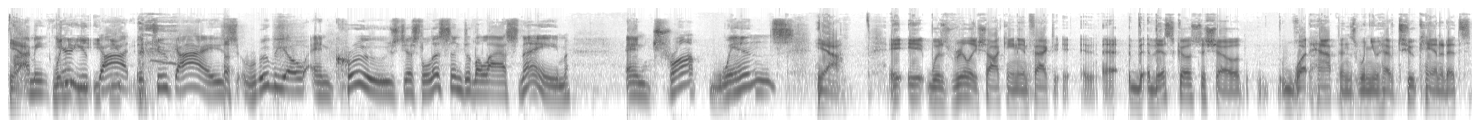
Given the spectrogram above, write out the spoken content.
Yeah. I mean, here you, you got you, the two guys, Rubio and Cruz, just listen to the last name, and Trump wins. Yeah. It, it was really shocking. In fact, it, uh, this goes to show what happens when you have two candidates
